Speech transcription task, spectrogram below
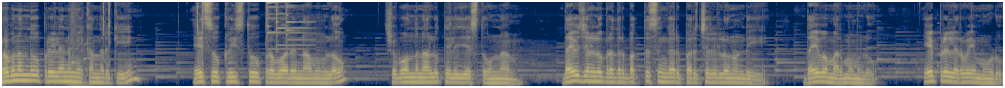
ప్రభునందు ప్రియులైన మీకందరికీ యేసు క్రీస్తు ప్రభువారి నామంలో శుభవందనాలు తెలియజేస్తూ ఉన్నాం. దైవజనులు బ్రదర్ భక్తి సింగ్ గారి పరిచర్యలో నుండి దైవ మర్మములు ఏప్రిల్ ఇరవై మూడు.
